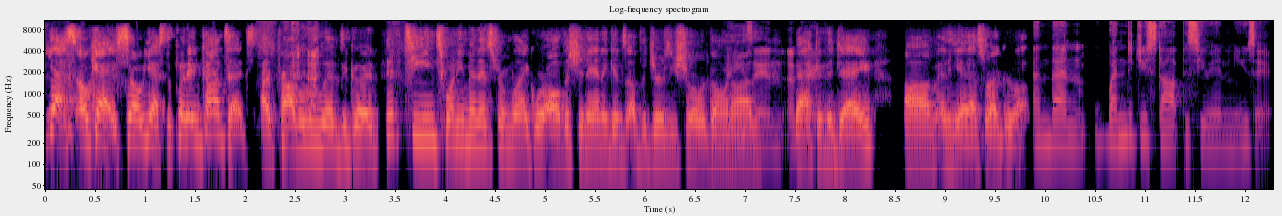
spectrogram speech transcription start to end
Yes. Okay. So, yes, to put it in context, I probably lived a good 15, 20 minutes from like where all the shenanigans of the Jersey Shore were going Amazing. on back in the day. Um, and yeah, that's where I grew up. And then when did you start pursuing music?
